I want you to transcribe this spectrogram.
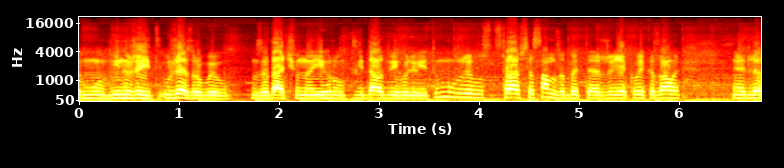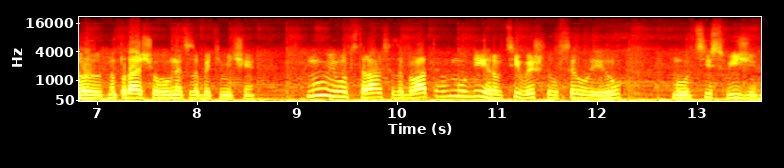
тому він вже, вже зробив задачу на ігру, віддав дві гольові. Тому вже старався сам забити, адже як ви казали, е, для нападаючого головне це забиті м'ячі. Ну і от старався забивати. Молоді гравці вийшли, усилили ігру, молодці, свіжі.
